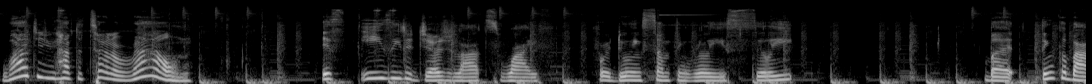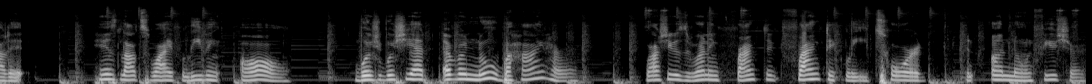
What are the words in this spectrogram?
why did you have to turn around? It's easy to judge Lot's wife for doing something really silly but think about it. Here's Lot's wife leaving all what, she had ever knew behind her while she was running frantic, frantically toward an unknown future.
